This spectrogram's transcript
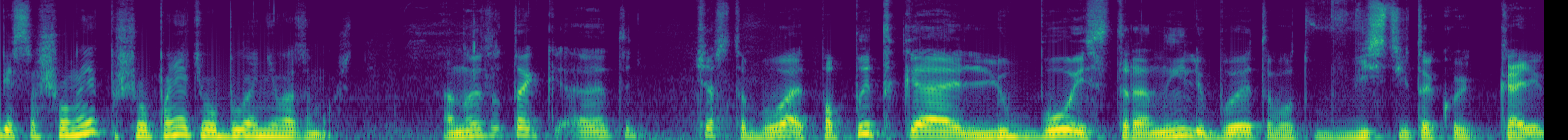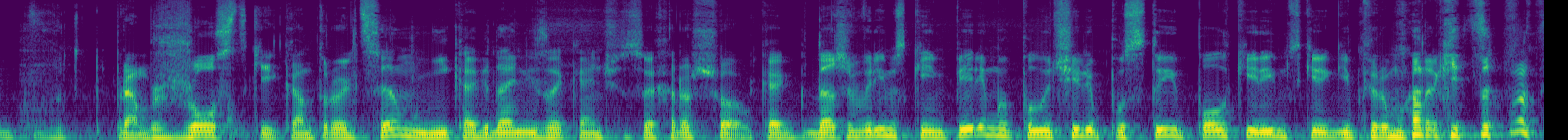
себе сошел на это, потому что понять его было невозможно. А ну это так, это часто бывает. Попытка любой страны, любой это вот ввести такой вот, прям жесткий контроль цен никогда не заканчивается хорошо. Как даже в Римской империи мы получили пустые полки римских гипермаркетов.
